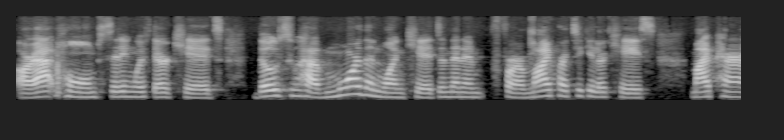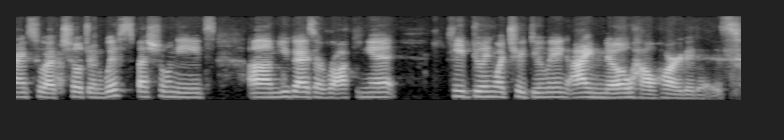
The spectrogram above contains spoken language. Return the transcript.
are at home sitting with their kids, those who have more than one kids, and then in, for my particular case, my parents who have children with special needs, um, you guys are rocking it. Keep doing what you're doing. I know how hard it is.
